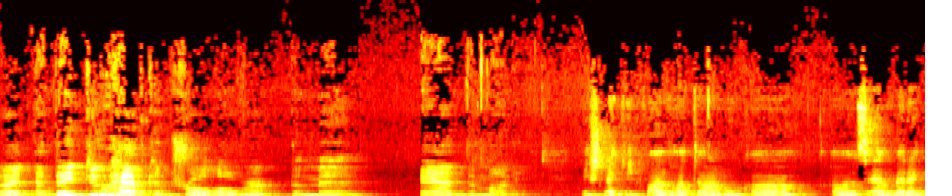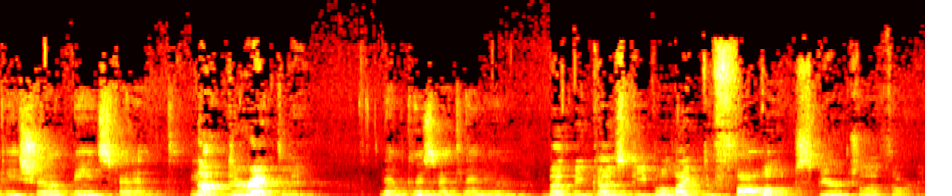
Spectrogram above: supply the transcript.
Right? And they do have control over the men and the money. És nekik van hatalmuk a, az emberek és a pénz felett. Not directly, Nem közvetlenül, but because people like to follow spiritual authorities.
